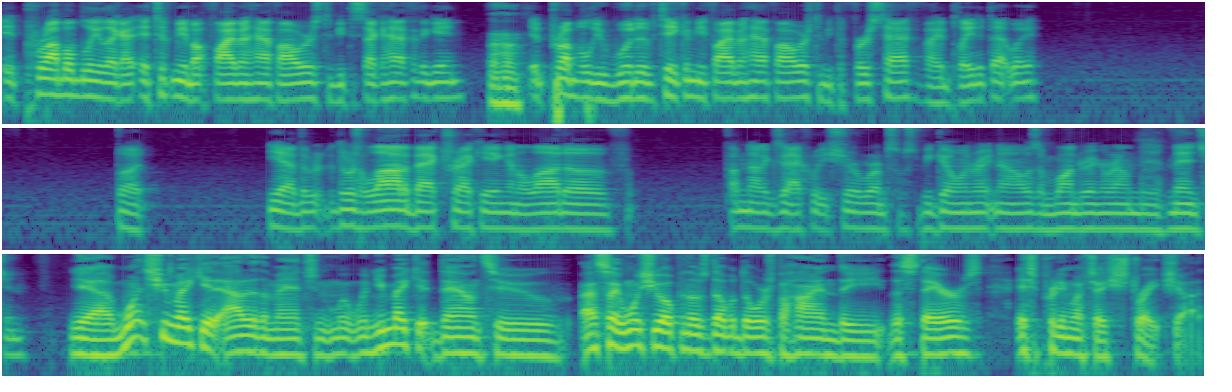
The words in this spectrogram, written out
it probably like it took me about five and a half hours to beat the second half of the game Uh huh. it probably would have taken me five and a half hours to beat the first half if i had played it that way but yeah there, there was a lot of backtracking and a lot of i'm not exactly sure where i'm supposed to be going right now as i'm wandering around the mansion Yeah, once you make it out of the mansion, when you make it down to, I say once you open those double doors behind the the stairs, it's pretty much a straight shot.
